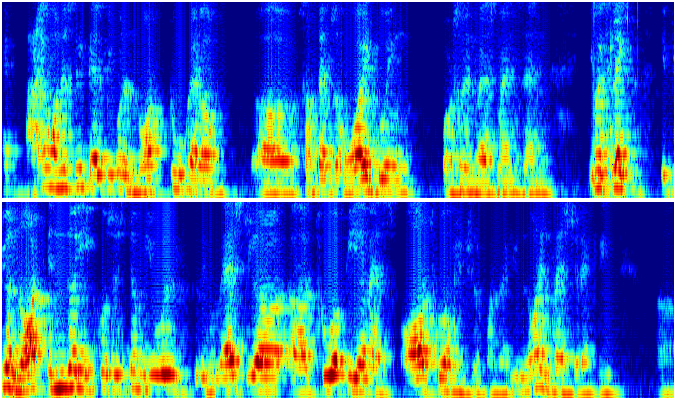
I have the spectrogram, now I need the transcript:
And I honestly tell people not to kind of uh, sometimes avoid doing personal investments and you know, it's like if you're not in the ecosystem, you will invest your uh, through a PMS or through a mutual fund, right? You will not invest directly. Uh,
